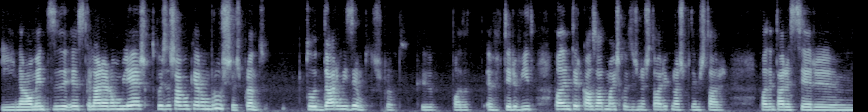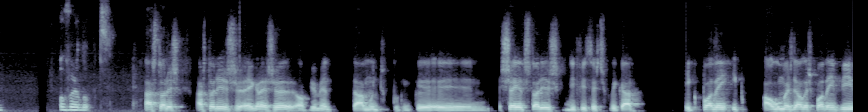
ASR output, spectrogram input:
E normalmente, eh, se calhar, eram mulheres que depois achavam que eram bruxas. Pronto, estou a dar um exemplo, pronto, que pode ter havido, podem ter causado mais coisas na história que nós podemos estar podem estar a ser um, overlooked. Há histórias, há histórias, a igreja, obviamente, está muito eh, cheia de histórias difíceis de explicar e que podem, e que algumas delas podem vir,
